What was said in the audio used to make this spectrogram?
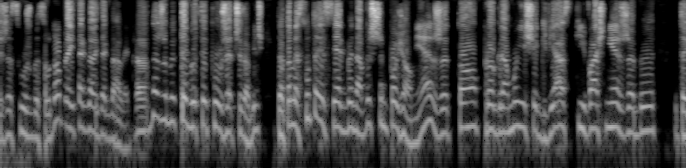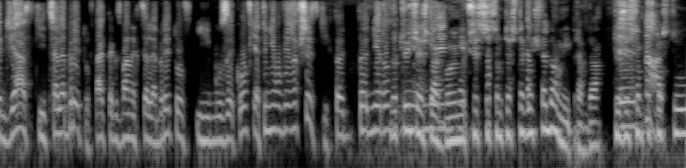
że służby są dobre i tak dalej, i tak dalej, prawda, żeby tego typu rzeczy robić. Natomiast tutaj jest jakby na wyższym poziomie, że to programuje się gwiazdki właśnie, żeby te gwiazdki celebrytów, tak, tak zwanych celebrytów i muzyków, ja tu nie mówię, że wszystkich, to, to nie rozumiem. No oczywiście nie, tak, bo nie wszyscy są też tego świadomi, prawda? Którzy są po tak. prostu,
